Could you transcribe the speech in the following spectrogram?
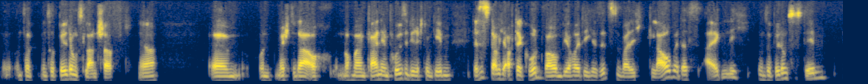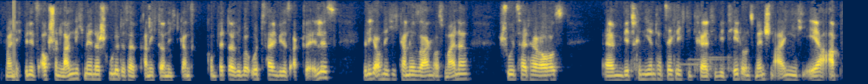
unser, unsere Bildungslandschaft, ja, ähm, und möchte da auch nochmal einen kleinen Impuls in die Richtung geben. Das ist, glaube ich, auch der Grund, warum wir heute hier sitzen, weil ich glaube, dass eigentlich unser Bildungssystem ich meine, ich bin jetzt auch schon lange nicht mehr in der Schule, deshalb kann ich da nicht ganz komplett darüber urteilen, wie das aktuell ist. Will ich auch nicht. Ich kann nur sagen, aus meiner Schulzeit heraus, ähm, wir trainieren tatsächlich die Kreativität uns Menschen eigentlich eher ab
